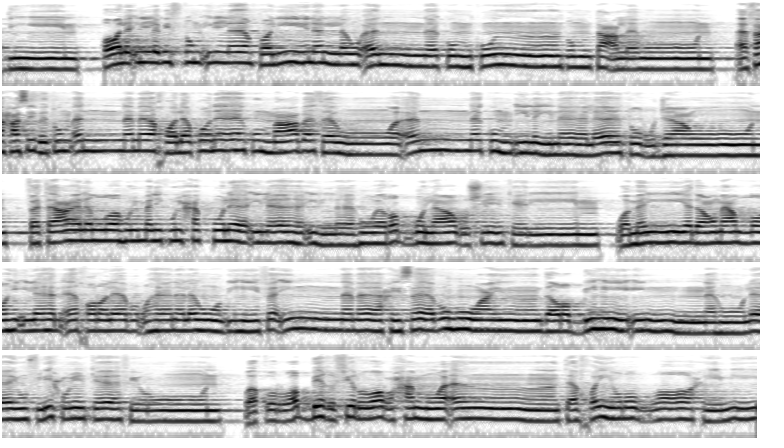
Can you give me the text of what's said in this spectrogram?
العادين. قال إن لبثتم إلا قليلا لو أنكم كنتم تعلمون أفحسبتم أنما خلقناكم عبثا وأنكم إلينا لا ترجعون فتعالى الله الملك الحق لا إله إلا هو رب العرش الكريم ومن يدع مع الله إلها آخر لا برهان له به فإنما حسابه عند ربه إنه لا يفلح الكافرون. وقل رب اغفر وارحم وأنت خير الراحمين.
